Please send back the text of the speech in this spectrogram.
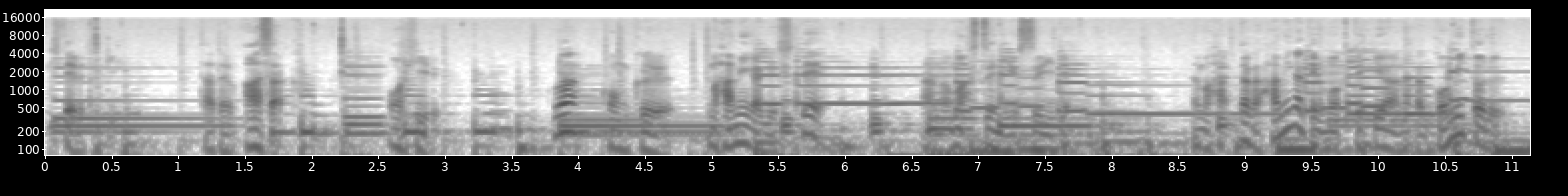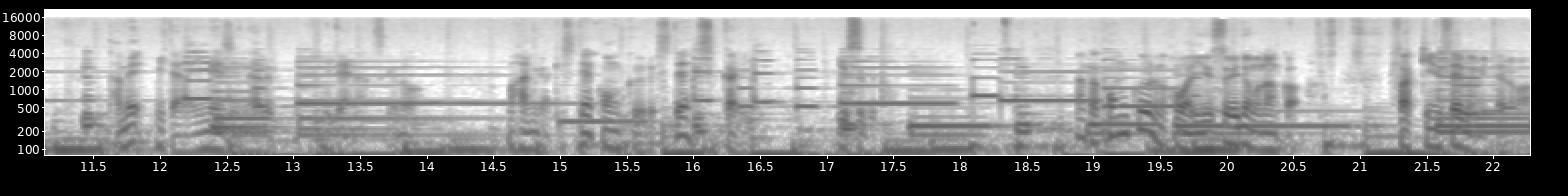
起きてる時例えば朝かお昼はコンクール、まあ、歯磨きしてあの、まあ、普通にゆすいで。まあ、だから歯磨きの目的はなんかゴミ取るためみたいなイメージになるみたいなんですけど、まあ、歯磨きしてコンクールしてしっかりゆすぐと。なんかコンクールの方は油水でもなんか殺菌成分みたいのは、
